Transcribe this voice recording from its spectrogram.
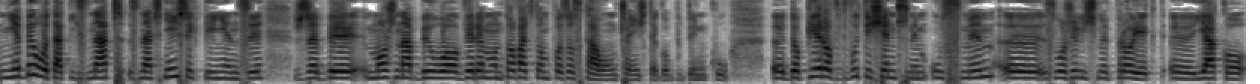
nie było takich znacz, znaczniejszych pieniędzy, żeby można było wyremontować tą pozostałą część tego budynku. Dopiero w 2008 y, złożyliśmy projekt jako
